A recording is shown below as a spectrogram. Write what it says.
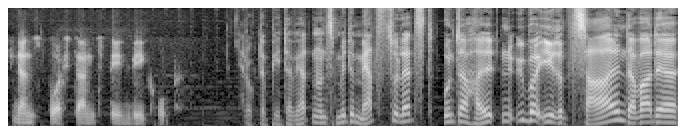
Finanzvorstand BMW Group. Herr Dr. Peter, wir hatten uns Mitte März zuletzt unterhalten über Ihre Zahlen. Da war der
